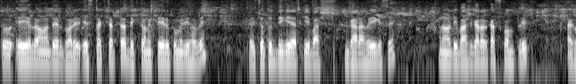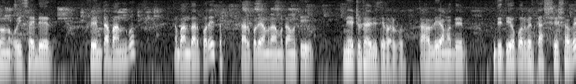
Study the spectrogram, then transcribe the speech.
তো এই হলো আমাদের ঘরের স্ট্রাকচারটা দেখতে অনেকটা এরকমেরই হবে। তো এই চতুর্দিকে আর কি বাঁশ গাড়া হয়ে গেছে। মোটামুটি বাঁশ গাড়ার কাজ কমপ্লিট এখন ওই সাইডের ফ্রেমটা বাঁধবো বাঁধার পরে তারপরে আমরা মোটামুটি নেট উঠাই দিতে পারব। তাহলেই আমাদের দ্বিতীয় পর্বের কাজ শেষ হবে।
